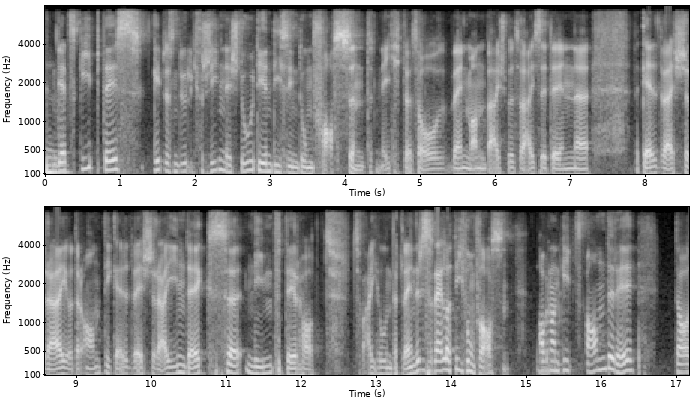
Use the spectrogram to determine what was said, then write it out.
Und mhm. jetzt gibt es, gibt es natürlich verschiedene Studien, die sind umfassend, nicht? Also, wenn man beispielsweise den äh, Geldwäscherei oder Anti-Geldwäscherei-Index äh, nimmt, der hat 200 Länder, das ist relativ umfassend. Aber dann gibt es andere, da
